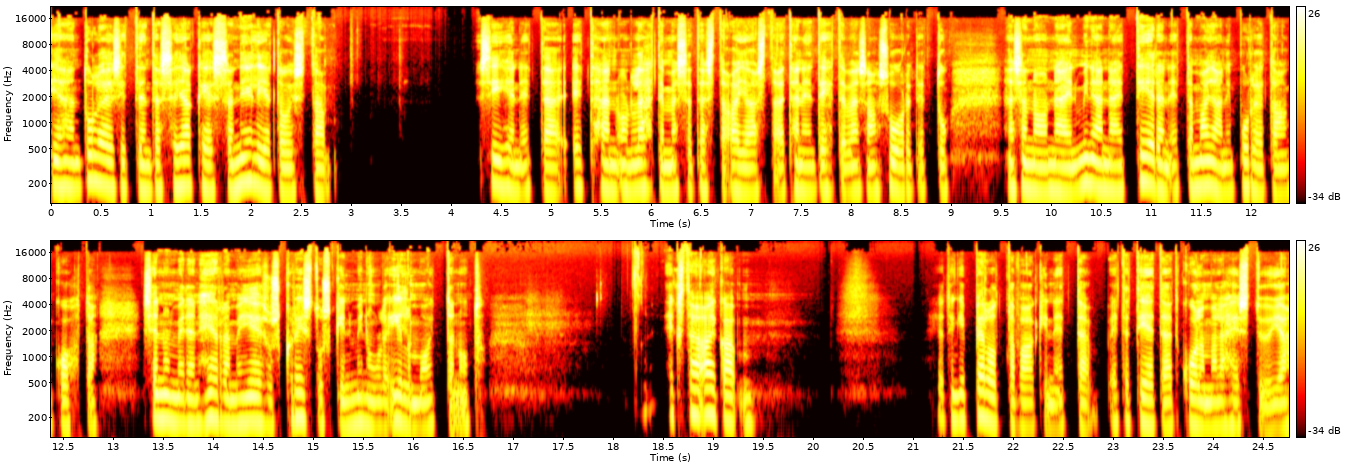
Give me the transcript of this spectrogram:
Ja hän tulee sitten tässä jakeessa 14 siihen, että, että hän on lähtemässä tästä ajasta, että hänen tehtävänsä on suoritettu. Hän sanoo näin, minä näin tiedän, että majani puretaan kohta. Sen on meidän Herramme Jeesus Kristuskin minulle ilmoittanut. Eikö tämä aika jotenkin pelottavaakin, että, että tietää, että kuolema lähestyy ja,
